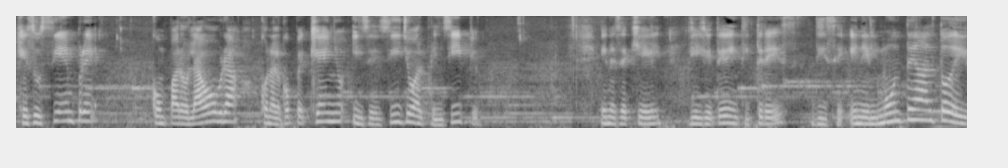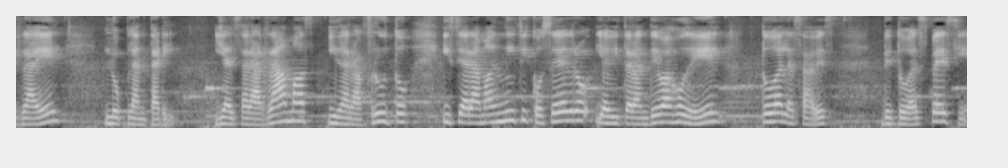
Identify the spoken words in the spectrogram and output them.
Jesús siempre comparó la obra con algo pequeño y sencillo al principio. En Ezequiel 17:23 dice, en el monte alto de Israel lo plantaré y alzará ramas y dará fruto y se hará magnífico cedro y habitarán debajo de él todas las aves de toda especie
